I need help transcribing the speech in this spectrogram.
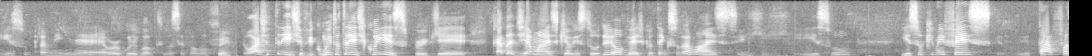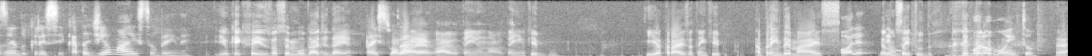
Isso para mim é, é orgulho, igual que você falou. Sim. Eu acho triste, eu fico muito triste com isso, porque cada dia mais que eu estudo, eu vejo que eu tenho que estudar mais. E isso, isso que me fez tá fazendo crescer cada dia mais também, né? E o que que fez você mudar de ideia? Para estudar. Falar, é, ah, eu tenho, não, eu tenho que ir atrás, eu tenho que aprender mais. Olha, Eu não sei tudo. demorou muito. É.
